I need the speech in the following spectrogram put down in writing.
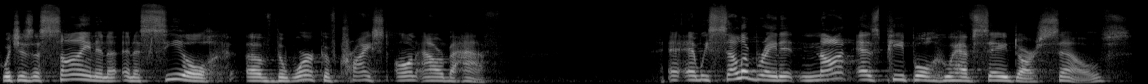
which is a sign and a, and a seal of the work of Christ on our behalf. And, we celebrate it not as people who have saved ourselves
